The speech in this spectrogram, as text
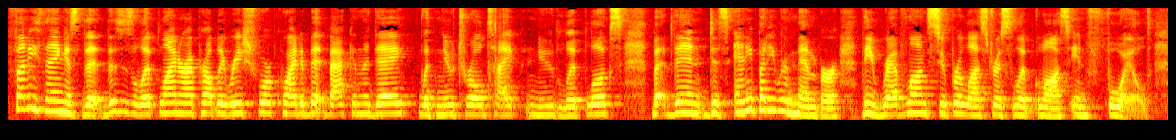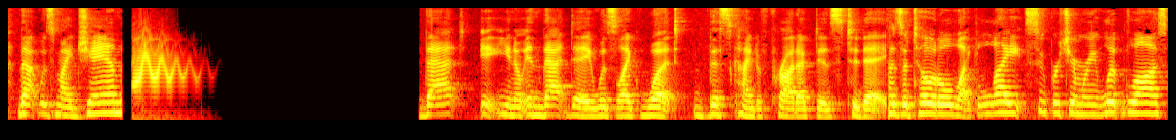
Funny thing is that this is a lip liner I probably reached for quite a bit back in the day with neutral type nude lip looks. But then, does anybody remember the Revlon Super Lustrous Lip Gloss in Foiled? That was my jam that you know in that day was like what this kind of product is today. As a total like light super shimmery lip gloss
